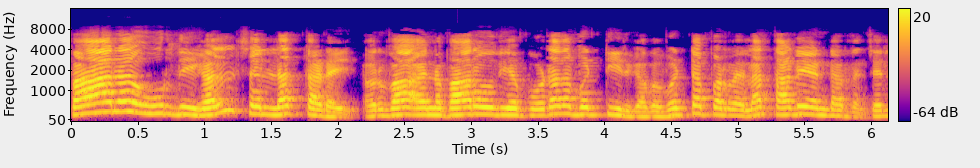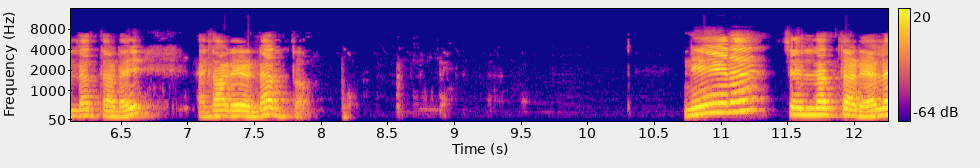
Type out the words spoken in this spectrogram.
பார ஊர்திகள் செல்ல தடை. ஒரு வா என்ன பார ஊர்தியை போட்டு அதை வெட்டி இருக்கு. அப்போ வெட்டப்படுற எல்லாம் தடை என்ற அர்த்தம். செல்ல தடை தடை என்ற அர்த்தம். நேர செல்ல தடை. அல்ல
